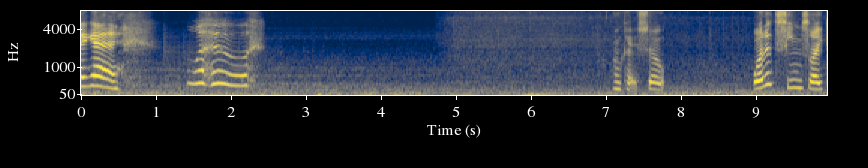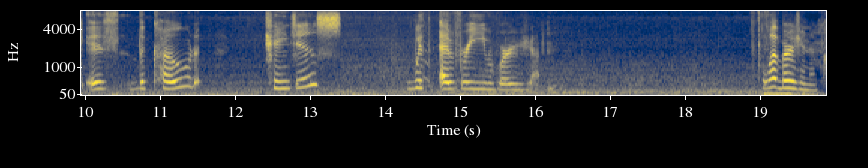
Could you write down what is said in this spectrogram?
It again. Woohoo! Okay, so what it seems like is the code changes with every version. What version am I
